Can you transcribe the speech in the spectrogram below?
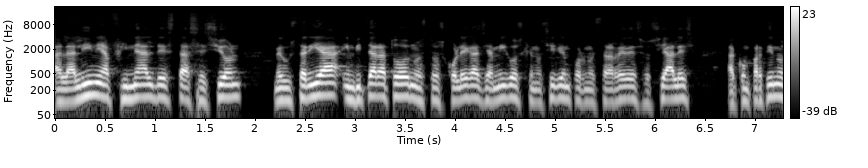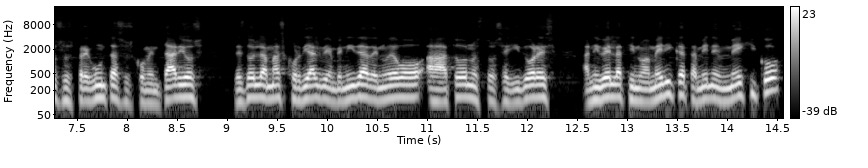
a la línea final de esta sesión, me gustaría invitar a todos nuestros colegas y amigos que nos siguen por nuestras redes sociales a compartirnos sus preguntas, sus comentarios. Les doy la más cordial bienvenida de nuevo a todos nuestros seguidores a nivel Latinoamérica, también en México.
